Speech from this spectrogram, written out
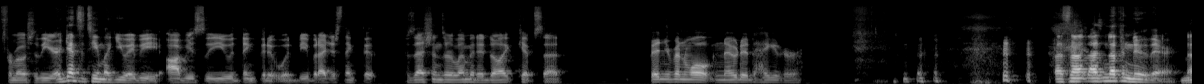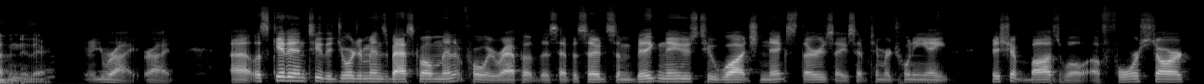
for most of the year against a team like UAB. Obviously, you would think that it would be, but I just think that possessions are limited, like Kipp said. Benjamin Wolk, noted hater. that's not that's nothing new there. Nothing new there. Right, right. Uh, let's get into the Georgia men's basketball minute before we wrap up this episode. Some big news to watch next Thursday, September 28th. Bishop Boswell, a four star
